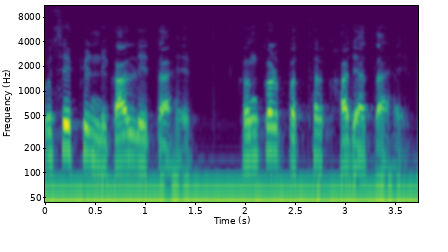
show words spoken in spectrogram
उसे फिर निकाल लेता है। कंकड़ पत्थर खा जाता है।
